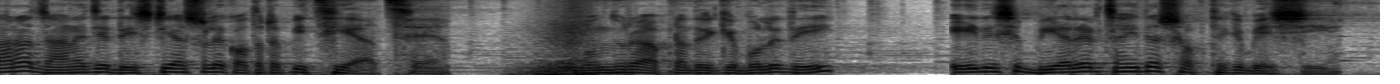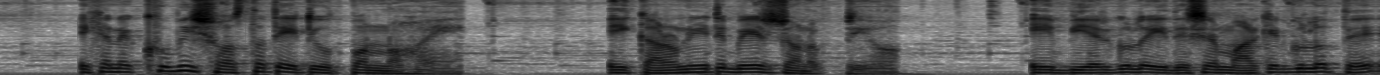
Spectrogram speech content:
তারা জানে যে দেশটি আসলে কতটা পিছিয়ে আছে। বন্ধুরা, আপনাদেরকে বলে দিই, এই দেশে বিয়ারের চাহিদা সব থেকে বেশি। এখানে খুবই সস্তাতে এটি উৎপন্ন হয়। এই কারণে এটি বেশ জনপ্রিয়। এই বিয়ারগুলো এই দেশের মার্কেটগুলোতে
